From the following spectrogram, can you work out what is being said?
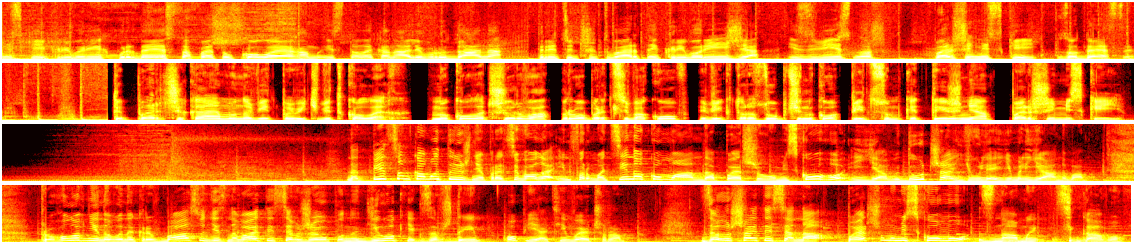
Міський Кривий Ріг передає естафету колегам із телеканалів Рудана, 34-й, Криворіжжя і, звісно ж, перший міський з Одеси. Тепер чекаємо на відповідь від колег. Микола Чирва, Роберт Сіваков, Віктор Зубченко. Підсумки тижня. Перший міський. Над підсумками тижня працювала інформаційна команда першого міського і я ведуча Юлія Ємельянова. Про головні новини Кривбасу дізнавайтеся вже у понеділок, як завжди, о 5 вечора. Залишайтеся на першому міському з нами цікаво.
